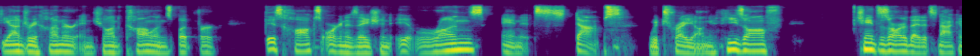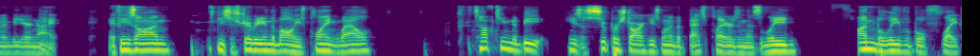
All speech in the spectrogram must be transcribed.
DeAndre Hunter, and John Collins, but for this Hawks organization, it runs and it stops with Trae Young. If he's off, chances are that it's not going to be your night. If he's on, he's distributing the ball, he's playing well. Tough team to beat. He's a superstar. He's one of the best players in this league. Unbelievable, like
